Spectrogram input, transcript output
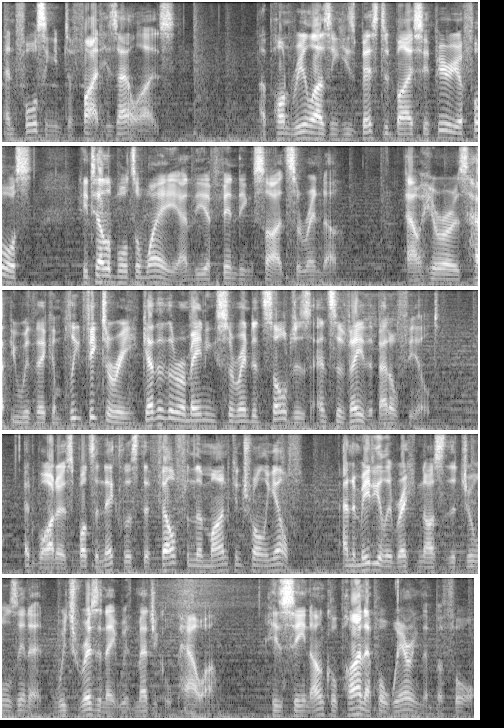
and forcing him to fight his allies. Upon realizing he's bested by a superior force, he teleports away and the offending side surrender. Our heroes, happy with their complete victory, gather the remaining surrendered soldiers and survey the battlefield. Eduardo spots a necklace that fell from the mind controlling elf and immediately recognizes the jewels in it, which resonate with magical power. He's seen Uncle Pineapple wearing them before.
